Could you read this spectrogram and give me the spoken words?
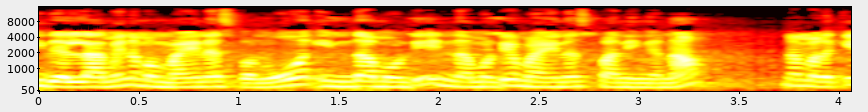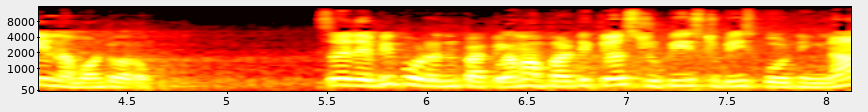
இது எல்லாமே நம்ம மைனஸ் பண்ணுவோம். இந்த அமௌண்ட்டையும் இந்த அமௌண்ட்டையும் மைனஸ் பண்ணீங்கன்னா நம்மளுக்கு இந்த அமௌண்ட் வரும். ஸோ இது எப்படி போடுறதுன்னு பார்க்கலாமா? பர்டிகுலர்ஸ் ருபீஸ் ருபீஸ் போட்டிங்கன்னா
